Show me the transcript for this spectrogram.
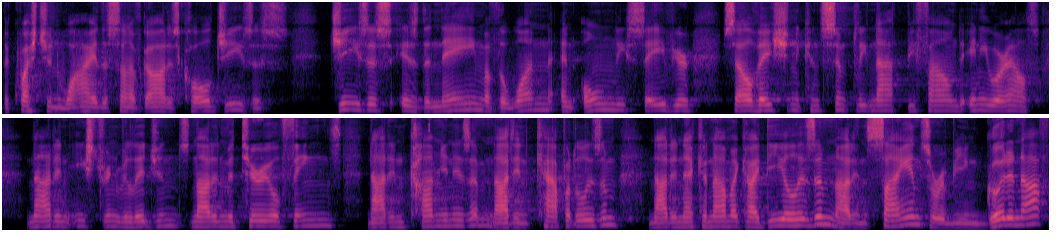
the question why the Son of God is called Jesus. Jesus is the name of the one and only Savior. Salvation can simply not be found anywhere else. Not in Eastern religions, not in material things, not in communism, not in capitalism, not in economic idealism, not in science or being good enough,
